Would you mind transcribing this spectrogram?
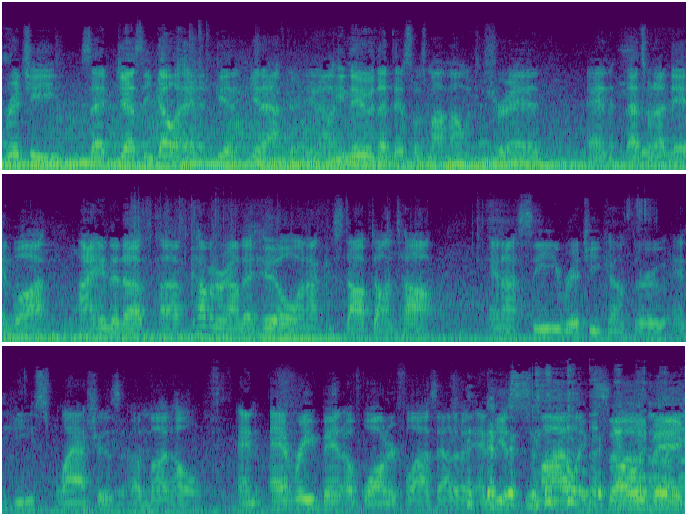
Richie said, "Jesse, go ahead, get get after it." You know, he knew that this was my moment to shred, and that's what I did. Well, I, I ended up um, coming around a hill, and I stopped on top, and I see Richie come through, and he splashes a mud hole. And every bit of water flies out of it, and he is smiling so big.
